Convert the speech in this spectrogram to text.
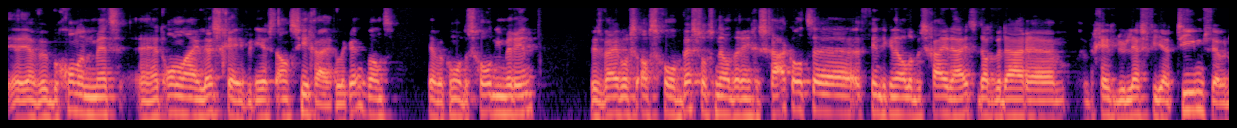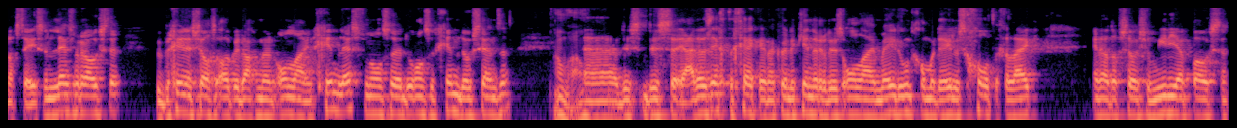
ja, we begonnen met het online lesgeven in eerste instantie eigenlijk. Hè? Want ja, we konden de school niet meer in. Dus wij hebben als school best wel snel daarin geschakeld, vind ik in alle bescheidenheid. Dat we daar, eh, we geven nu les via Teams, we hebben nog steeds een lesrooster. We beginnen zelfs elke dag met een online gymles van onze, door onze gymdocenten. Oh, wauw. Eh, dus dus eh, ja, dat is echt te gek. En dan kunnen kinderen dus online meedoen, gewoon met de hele school tegelijk. En dat op social media posten.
